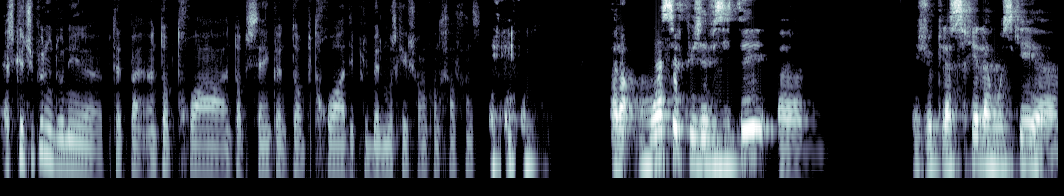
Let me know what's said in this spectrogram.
Est-ce que tu peux nous donner euh, peut-être pas un top 3, un top 5, un top 3 des plus belles mosquées que tu as rencontrées en France? Alors, moi, celle que j'ai visitée, euh, je classerai la mosquée, euh,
